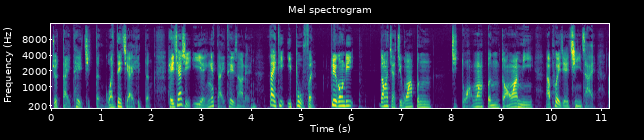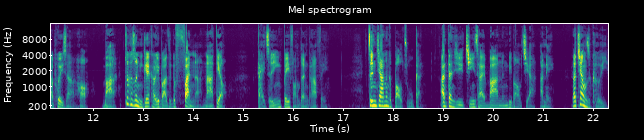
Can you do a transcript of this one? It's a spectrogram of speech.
就代替一顿，晚点加一顿，或者是伊也应该代替啥嘞？代替一部分，比如讲你当他食一碗饭，一大碗饭，大碗面，啊配一些青菜，啊配啥哈？把这个时候你可以考虑把这个饭呐拿掉，改成一杯防弹咖啡，增加那个饱足感啊。但是青菜把能力保加啊内，那这样子可以，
